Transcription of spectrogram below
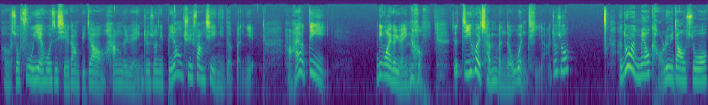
呃说副业或是斜杠比较夯的原因，就是说你不用去放弃你的本业。好，还有第另外一个原因哦，就机会成本的问题啊，就是说很多人没有考虑到说，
